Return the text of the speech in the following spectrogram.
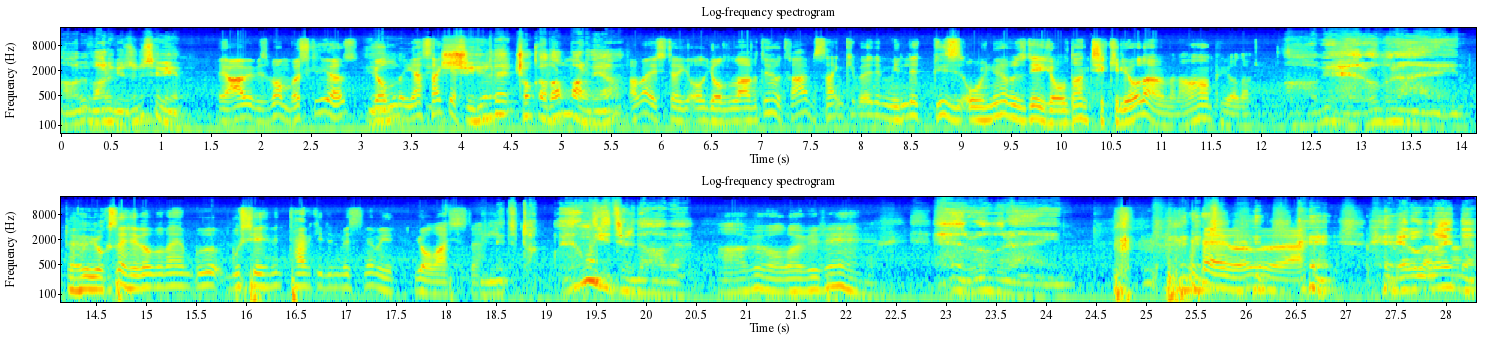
Abi var gözünü seveyim. E abi biz bomboş gidiyoruz. Yolda ya sanki Şehirde çok adam vardı ya. ama işte yol, yollarda yok abi. Sanki böyle millet biz oynuyoruz diye yoldan çekiliyorlar mı? Ne yapıyorlar? Abi Herobrine. Ee, yoksa Herobrine bu bu şehrin terk edilmesine mi yol açtı? Milleti taklaya mı getirdi abi? Abi olabilir. Herobrine. Herobrine. Herobrine da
